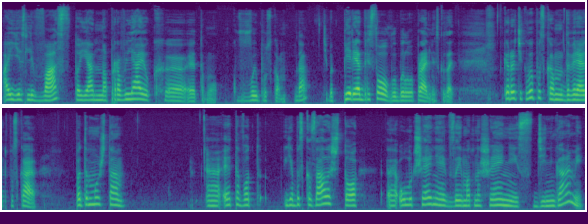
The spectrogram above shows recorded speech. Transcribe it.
А если вас, то я направляю к э, этому, к выпускам, да? Типа переадресовываю, было бы правильно сказать. Короче, к выпускам доверяю, отпускаю. Потому что э, это вот, я бы сказала, что улучшение взаимоотношений с деньгами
